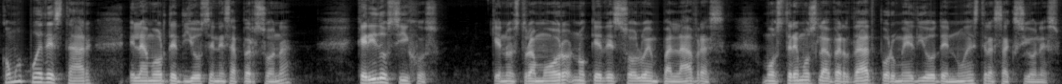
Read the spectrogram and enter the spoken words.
¿cómo puede estar el amor de Dios en esa persona? Queridos hijos, que nuestro amor no quede solo en palabras, mostremos la verdad por medio de nuestras acciones.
